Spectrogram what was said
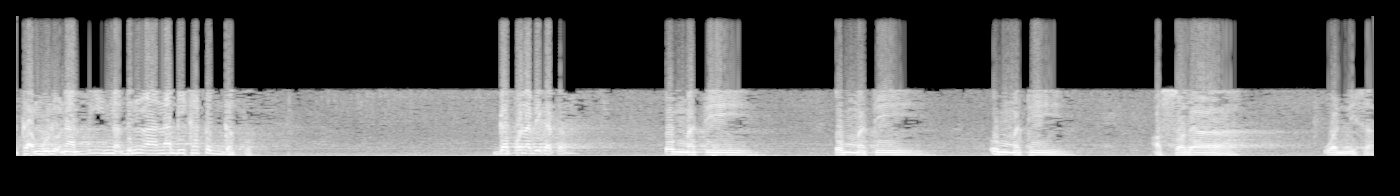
dekat mulut Nabi nak dengar Nabi kata gapo. Gapo Nabi kata ummati ummati ummati as-salah wan nisa.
